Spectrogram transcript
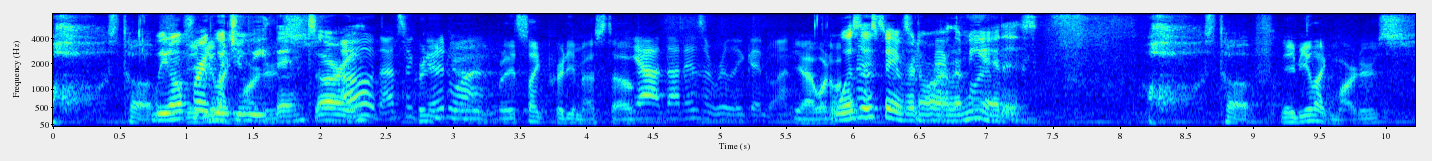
Oh, it's tough. We don't Maybe, freak with like, you, Martyrs. Ethan. Sorry. Oh, that's a Pretty good one. But it's like pretty messed up. Yeah, that is a really good one. Yeah, what about What's his favorite horror? Let me hear this. Oh, it's tough. Maybe like Martyrs.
